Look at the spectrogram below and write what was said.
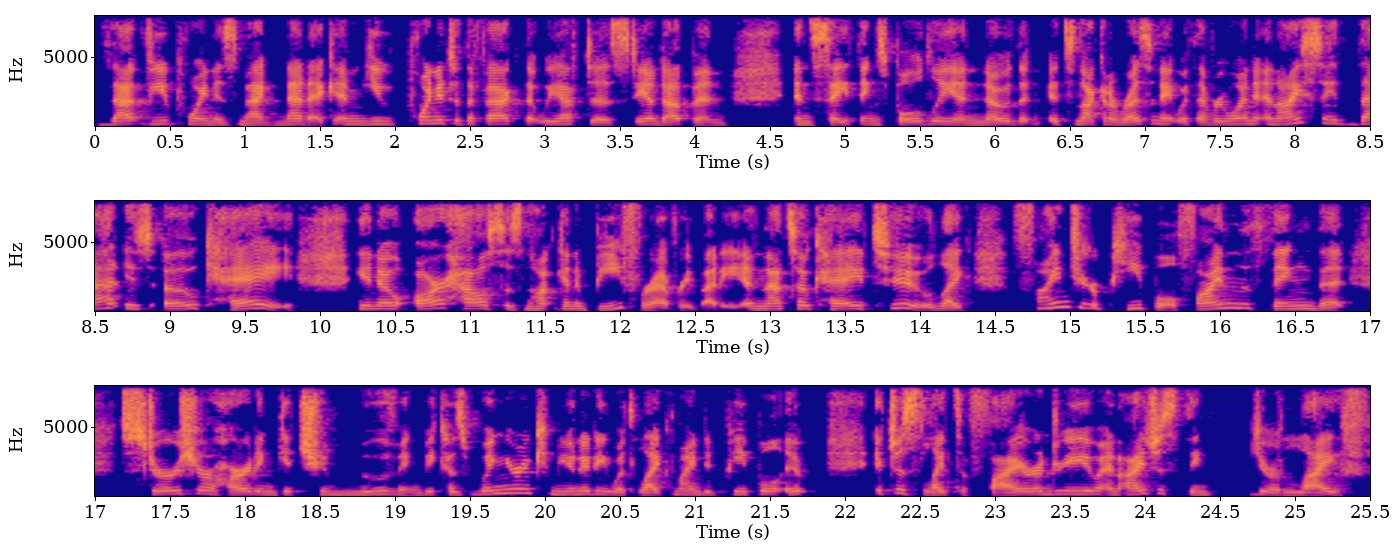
that viewpoint is magnetic. And you pointed to the fact that we have to stand up and and say things boldly and know that it's not going to resonate with everyone. And I say that is okay. You know, our house is not going to be for everybody, and that's okay too. Like find your people, find the thing that stirs your heart and gets you moving because when you're in community with like-minded people, it it just lights a fire under you and I just think your life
